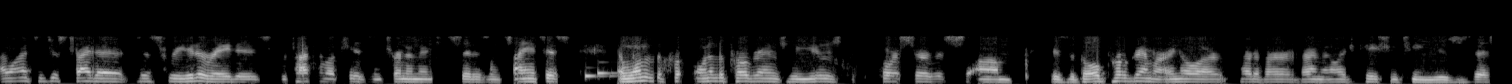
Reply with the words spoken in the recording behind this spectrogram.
I wanted to just try to just reiterate is we're talking about kids and turn them into citizen scientists. And one of the one of the programs we use, Forest Service um, is the Gold program, or I know our part of our environmental education team uses this.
